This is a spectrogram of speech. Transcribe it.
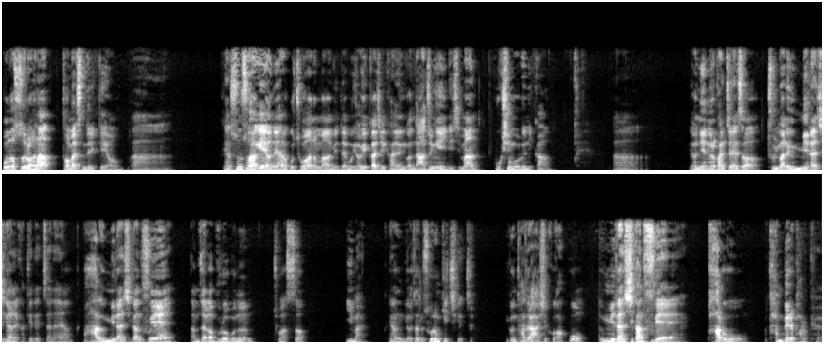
보너스로 하나 더 말씀드릴게요. 아, 그냥 순수하게 연애하고 좋아하는 마음인데 뭐 여기까지 가는 건 나중의 일이지만 혹시 모르니까 아, 연인으로 발전해서 둘만의 은밀한 시간을 갖게 됐잖아요. 막 은밀한 시간 후에 남자가 물어보는 좋았어? 이 말. 그냥 여자들 소름 끼치겠죠. 이건 다들 아실 것 같고 은밀한 시간 후에 바로 담배를 바로 펴요.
